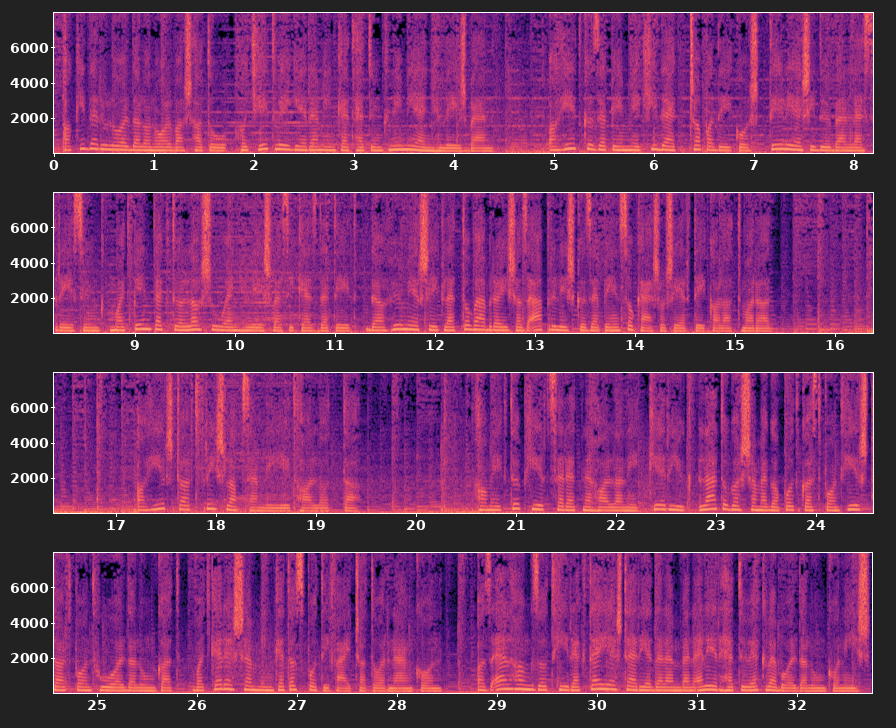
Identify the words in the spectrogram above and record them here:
A kiderül oldalon olvasható, hogy hétvégén reménykedhetünk némi enyhülésben. A hét közepén még hideg, csapadékos, télies időben lesz részünk, majd péntektől lassú enyhülés veszi kezdetét, de a hőmérséklet továbbra is az április közepén szokásos érték alatt marad. A Hírstart friss lapszemléjét hallotta. Ha még több hírt szeretne hallani, kérjük, látogassa meg a podcast.hírstart.hu oldalunkat, vagy keressen minket a Spotify csatornánkon. Az elhangzott hírek teljes terjedelemben elérhetőek weboldalunkon is.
